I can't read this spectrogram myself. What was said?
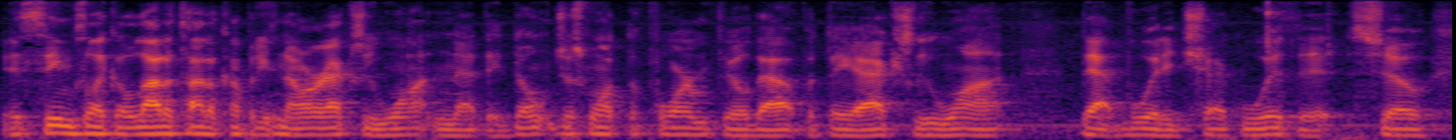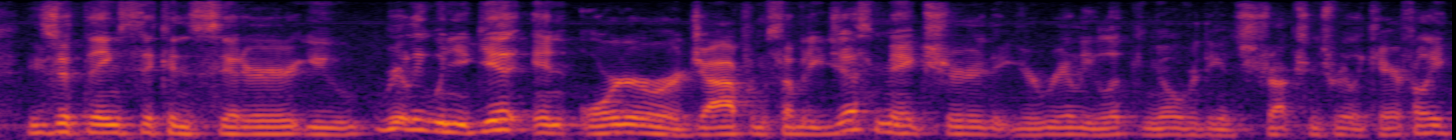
it seems like a lot of title companies now are actually wanting that. They don't just want the form filled out, but they actually want that voided check with it. So these are things to consider. You really, when you get an order or a job from somebody, just make sure that you're really looking over the instructions really carefully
